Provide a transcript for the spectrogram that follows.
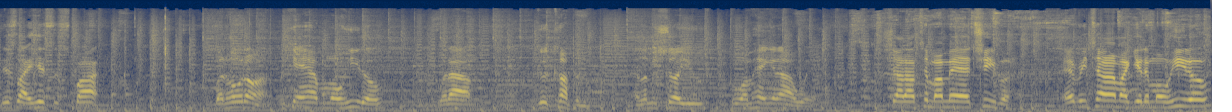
This like hits the spot. But hold on, we can't have a mojito without good company. And let me show you who I'm hanging out with. Shout out to my man Chiba. Every time I get a mojito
